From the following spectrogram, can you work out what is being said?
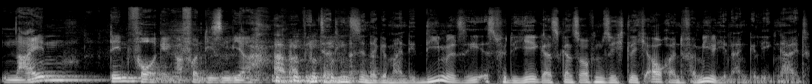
Nein, den Vorgänger von diesem Jahr. Aber Winterdienst in der Gemeinde Diemelsee ist für die Jägers ganz offensichtlich auch eine Familienangelegenheit.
